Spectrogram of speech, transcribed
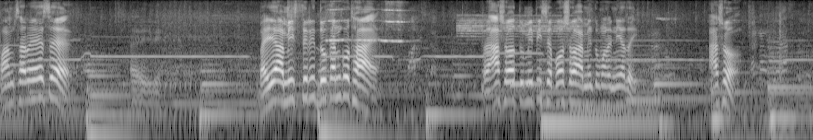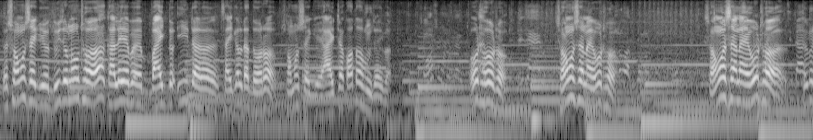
পাংচার হয়েছে ভাইয়া, মিস্ত্রির দোকান কোথায়? আসো, তুমি পিছে বসো, আমি তোমার নিয়ে যাই। আসো। তো সমস্যা কি, দুইজন উঠো, খালি বাইক ইটা, সাইকেলটা ধরো। সমস্যা কি, আইটা কত হুম যাইবা? ওঠো ওঠো। সমস্যা নাই, ওঠো। সমস্যা নাই, ওঠো। তুমি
